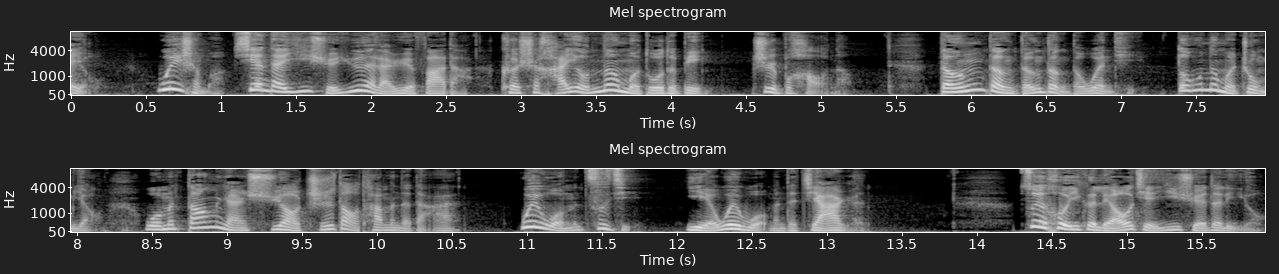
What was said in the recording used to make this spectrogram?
有。为什么现代医学越来越发达，可是还有那么多的病治不好呢？等等等等的问题都那么重要，我们当然需要知道他们的答案，为我们自己，也为我们的家人。最后一个了解医学的理由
